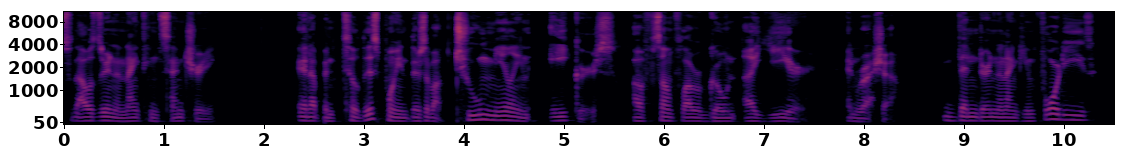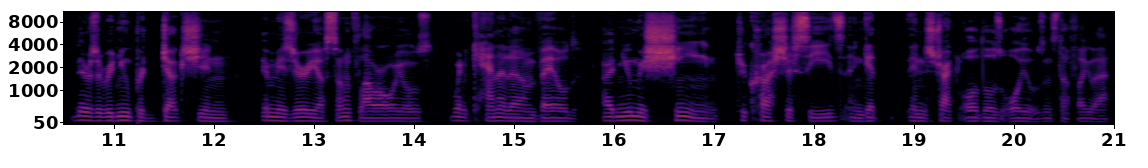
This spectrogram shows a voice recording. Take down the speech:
So that was during the 19th century. And up until this point, there's about 2 million acres of sunflower grown a year in Russia. Then during the 1940s, there was a renewed production in Missouri of sunflower oils when Canada unveiled a new machine to crush the seeds and get and extract all those oils and stuff like that.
